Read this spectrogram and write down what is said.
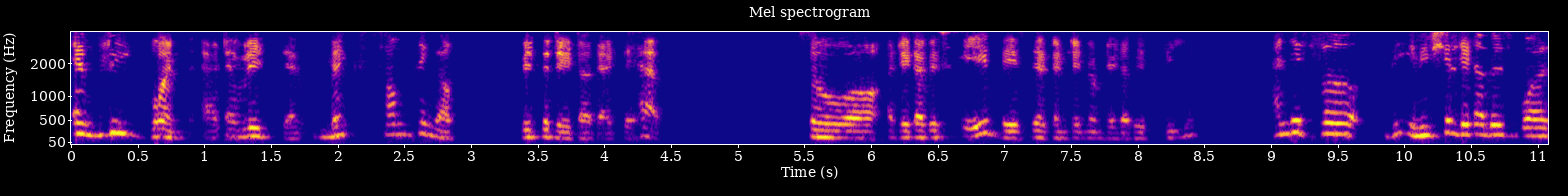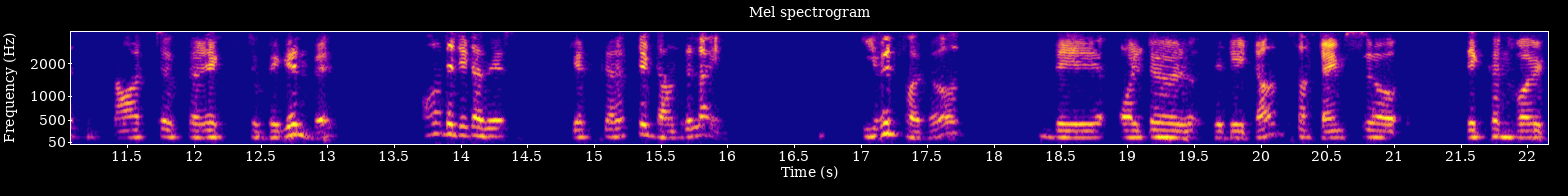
everyone at every step makes something up with the data that they have. So uh, a database A based their content on database B. And if uh, the initial database was not uh, correct to begin with, all the database gets corrupted down the line. Even further, they alter the data. Sometimes uh, they convert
